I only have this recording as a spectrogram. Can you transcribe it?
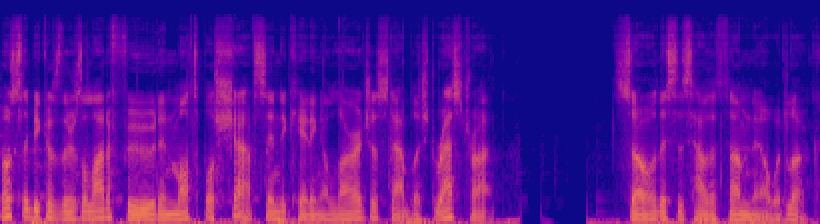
mostly because there's a lot of food and multiple chefs indicating a large established restaurant. So this is how the thumbnail would look.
